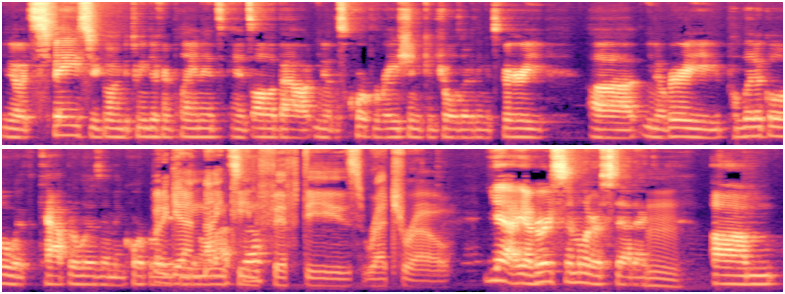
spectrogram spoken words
you know it's space. You're going between different planets, and it's all about you know this corporation controls everything. It's very uh, you know, very political with capitalism and corporate. But again, and all that stuff. 1950s retro. Yeah, yeah, very similar aesthetic. Um,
